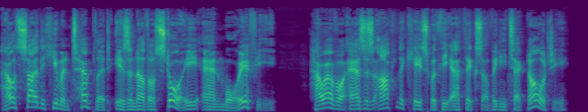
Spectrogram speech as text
Outside the human template is another story and more iffy. However, as is often the case with the ethics of any technology,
